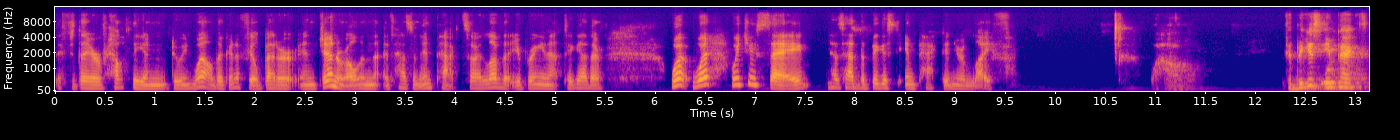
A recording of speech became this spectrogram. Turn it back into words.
if they're healthy and doing well they're going to feel better in general and it has an impact. So i love that you're bringing that together. What what would you say has had the biggest impact in your life? Wow. The biggest impact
